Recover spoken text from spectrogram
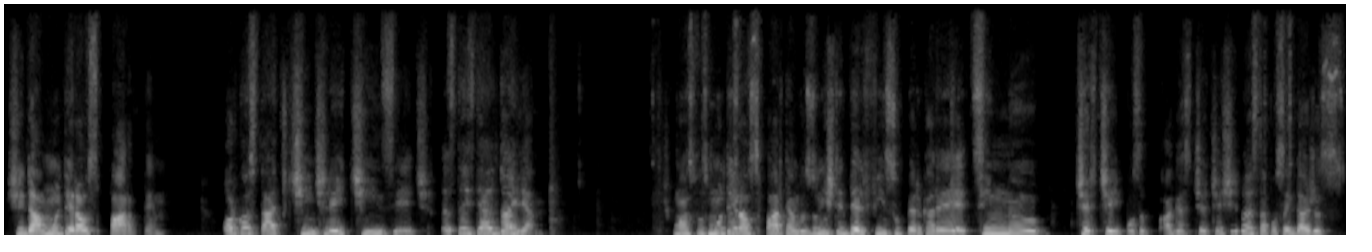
Și da, multe erau sparte. Ori costat 5 lei 50. Ăsta este al doilea. Și cum am spus, multe erau sparte. Am văzut niște delfini super care țin uh, cercei, poți să agăți cercei și pe ăsta poți să-i dai jos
